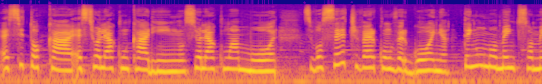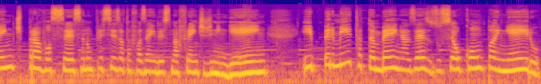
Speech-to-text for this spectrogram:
é se tocar, é se olhar com carinho, se olhar com amor. Se você tiver com vergonha, tem um momento somente para você, você não precisa estar tá fazendo isso na frente de ninguém. E permita também, às vezes, o seu companheiro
